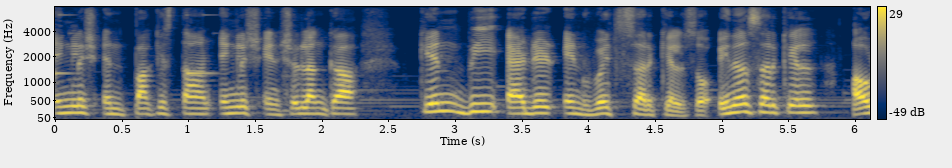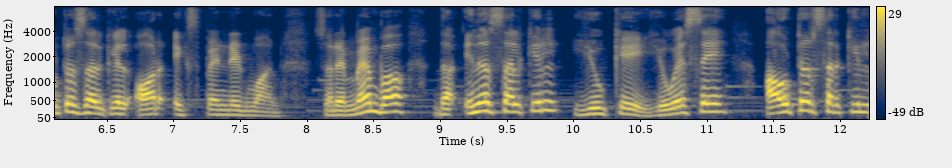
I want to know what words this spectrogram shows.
English in Pakistan, English in Sri Lanka, can be added in which circle. So inner circle, outer circle or expanded one. So remember the inner circle UK, USA, outer circle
